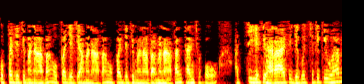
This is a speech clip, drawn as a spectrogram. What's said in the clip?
උපජ්ජති මනාපං උපජ්ජති අමනාපං උපජ්ජති මනාපමනාපං තංචකෝ අට්ඨියති හරායති ජගුච්චති කිව්වහම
